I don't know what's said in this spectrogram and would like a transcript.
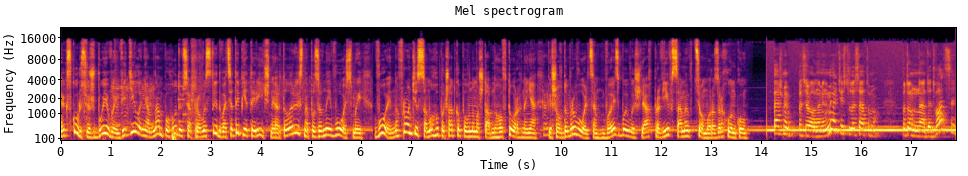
Екскурсію ж бойовим відділенням нам погодився провести 25-річний артилерист на позивний восьмий. Воїн на фронті з самого початку повномасштабного вторгнення. Пішов добровольцем. Весь бойовий шлях провів саме в цьому розрахунку. Перш ми працювали на мінометі 120-му, потім на Д-20,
